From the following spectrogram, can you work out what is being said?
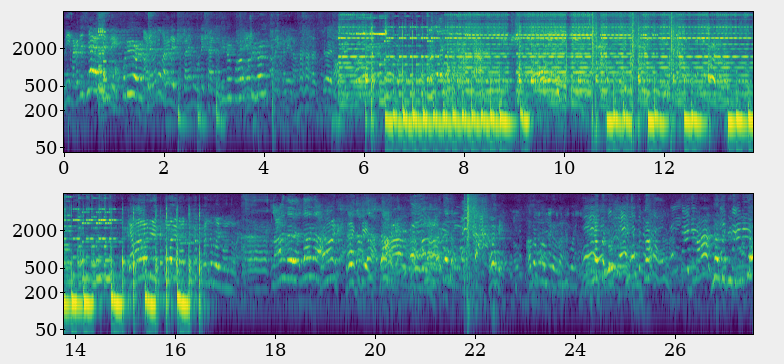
நீ வடதிசையாக சென்று. அப்படியே. அனைவரும் வரவேற்று கடமை உன்னை சார்ந்து நீங்கள் புறப்படுங்கள். அவை கலையலாம் அதை கூட விட்டுடுறேன். இன்னத்தை கொடு- கொடுத்தா? இன்னத்தை கிச்சு கொடுத்தா?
